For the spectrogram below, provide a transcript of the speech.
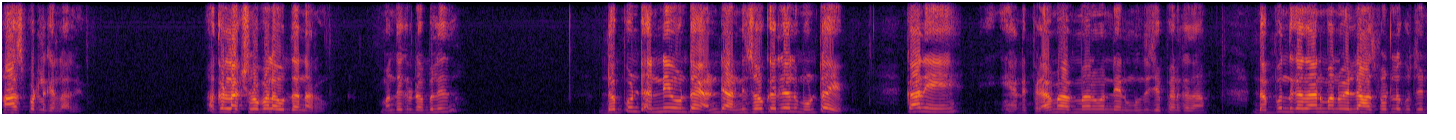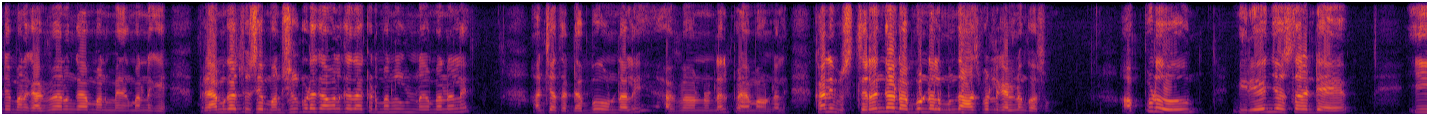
హాస్పిటల్కి వెళ్ళాలి. అక్కడ లక్ష రూపాయలు అవుద్దన్నారు. మన దగ్గర డబ్బు లేదు. డబ్బు ఉంటే అన్నీ ఉంటాయి. అంటే అన్ని సౌకర్యాలు ఉంటాయి. కానీ అంటే ప్రేమ అభిమానం అని నేను ముందు చెప్పాను కదా. డబ్బు ఉంది కదా అని మనం వెళ్ళి హాస్పిటల్లో కూర్చుంటే మనకు అభిమానంగా మన మనకి ప్రేమగా చూసే మనుషులు కూడా కావాలి కదా అక్కడ మనల్ని మనల్ని? అంచేత డబ్బు ఉండాలి అభిమానం ఉండాలి ప్రేమ ఉండాలి. కానీ స్థిరంగా డబ్బు ఉండాలి ముందు హాస్పిటల్కి వెళ్ళడం కోసం. అప్పుడు మీరు ఏం చేస్తారంటే ఈ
